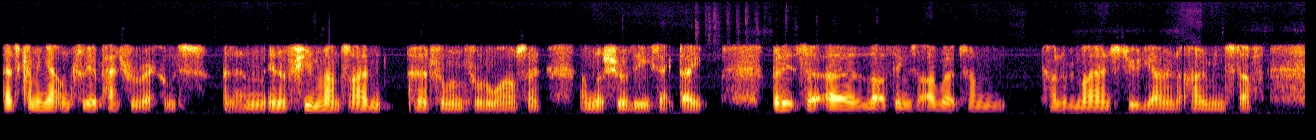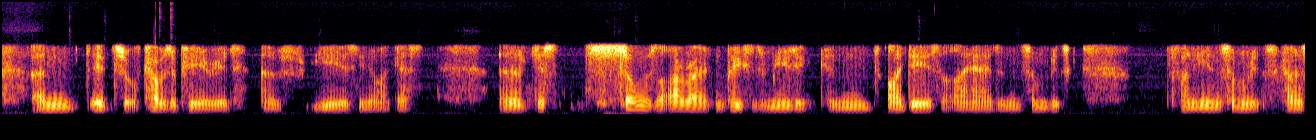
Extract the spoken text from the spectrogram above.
that's coming out on Cleopatra Records um, in a few months. I haven't heard from them for a while, so I'm not sure of the exact date. But it's a, a lot of things that I worked on, kind of in my own studio and at home and stuff. And it sort of covers a period of years, you know, I guess. Uh, just songs that I wrote and pieces of music and ideas that I had, and some of it's funny and some of it's kind of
